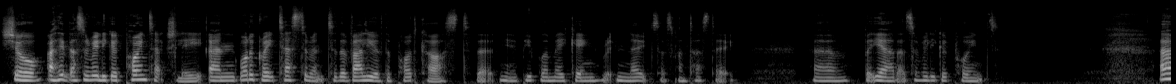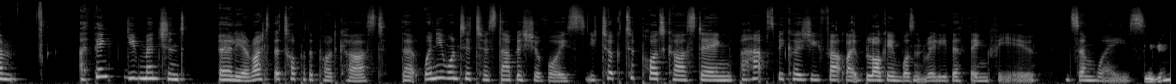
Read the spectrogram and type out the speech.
Sure, I think that's a really good point, actually, and what a great testament to the value of the podcast that you know people are making written notes. That's fantastic. Um, but yeah, that's a really good point. Um, I think you mentioned earlier, right at the top of the podcast, that when you wanted to establish your voice, you took to podcasting perhaps because you felt like blogging wasn't really the thing for you in some ways. Mm-hmm.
